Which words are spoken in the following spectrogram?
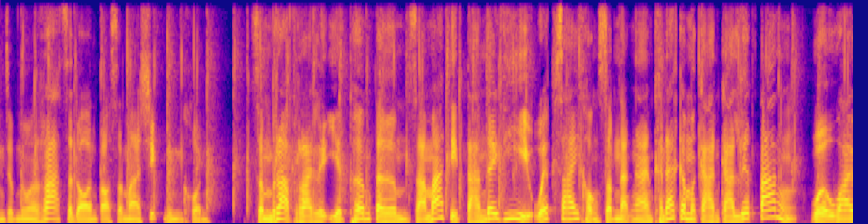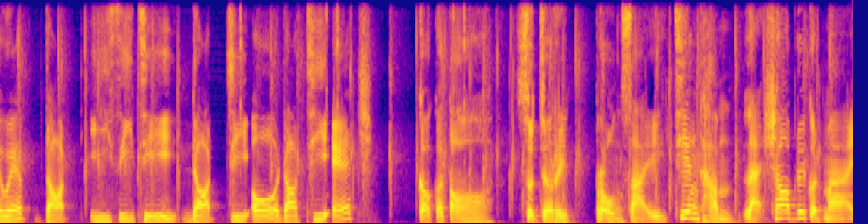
ณฑ์จำนวนราษฎรต่อสมาชิก1คนสำหรับรายละเอียดเพิ่มเติม สามารถติดตามได้ที่เว็บไซต์ของสำนักงานคณะกรรมการการเลือกตั้ง www.ect.go.th กกต สุจริต โปร่งใส เที่ยงธรรม และชอบด้วยกฎหมาย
